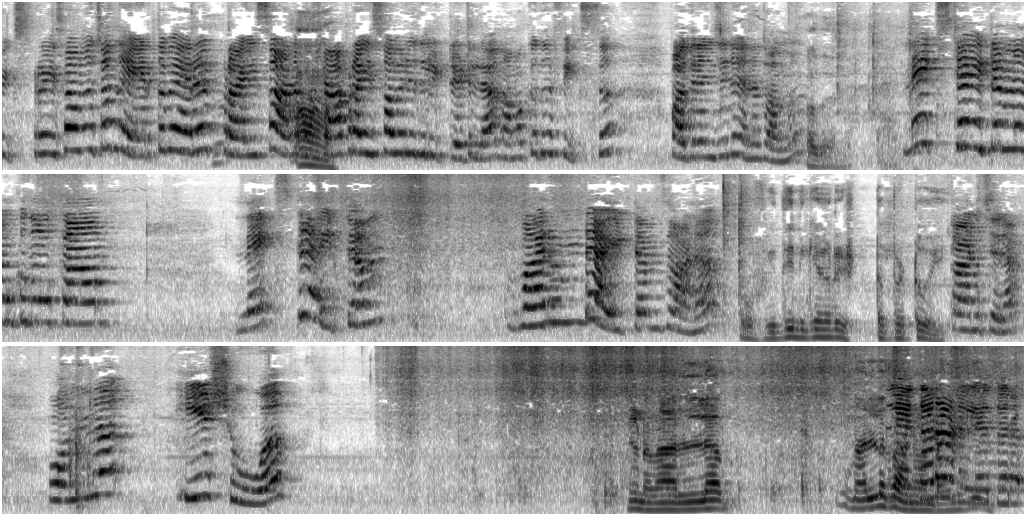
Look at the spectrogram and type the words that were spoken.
ഫിക്സ് പ്രൈസ് ആണെന്ന് വെച്ചാൽ നേരത്തെ വേറെ പ്രൈസ് ആണ്. പക്ഷെ ആ പ്രൈസ് അവർ ഇതിൽ ഇട്ടിട്ടില്ല. നമുക്കിത് ഫിക്സ് പതിനഞ്ചിന് തന്നെ തന്നു. നെക്സ്റ്റ് ഐറ്റം നമുക്ക് നോക്കാം. നെക്സ്റ്റ് ഐറ്റം വരുണ്ട ഐറ്റംസ് ആണ്. ഇത് എനിക്ക് അങ്ങോട്ട് ഇഷ്ടപ്പെട്ടു പോയി. കാണിച്ചു തരാം. ഒന്ന് ഈ ഷൂവ് നല്ല നല്ല സാധനം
